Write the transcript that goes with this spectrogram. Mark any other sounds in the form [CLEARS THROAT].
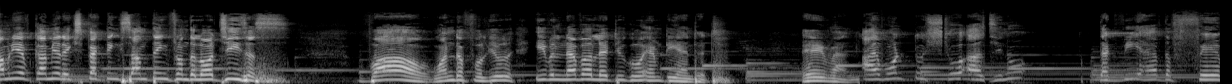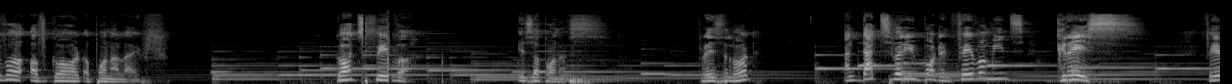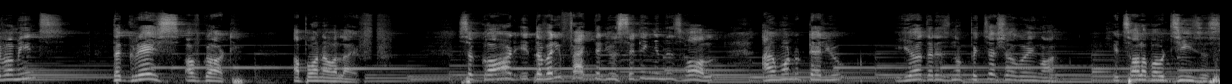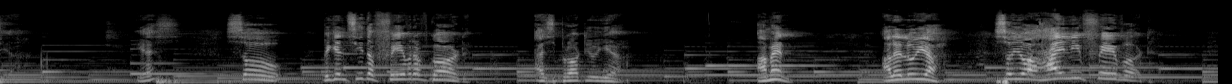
How many have come here expecting something from the Lord Jesus? Wow, wonderful. You, he will never let you go empty handed. Amen. I want to show us, you know, that we have the favor of God upon our life. God's favor is upon us. Praise the Lord. And that's very important. Favor means grace. Favor means the grace of God upon our life. So, God, the very fact that you're sitting in this hall, I want to tell you, here there is no picture show going on. It's all about Jesus here. Yes? So, we can see the favor of God has brought you here. Amen. Hallelujah. So, you are highly favored.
